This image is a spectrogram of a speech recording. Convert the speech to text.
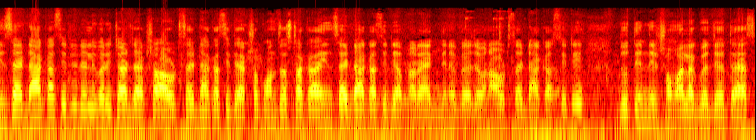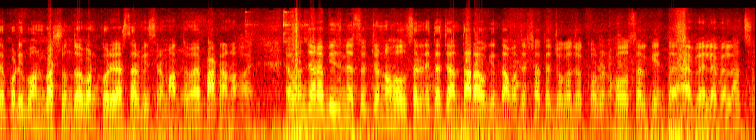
inside Dhaka city delivery charge একশো আউটসাইড ঢাকা সিটি একশো পঞ্চাশ টাকা। ইনসাইড ঢাকা সিটি আপনারা একদিনে পেয়ে যাবেন আউটসাইড ঢাকা সিটি দু তিন দিন সময় লাগবে যেহেতু অ্যাসে পরিবহন বা সুন্দরবন কোরিয়ার সার্ভিসের মাধ্যমে পাঠানো হয়। এবং যারা বিজনেসের জন্য হোলসেল নিতে চান, তারাও কিন্তু আমাদের সাথে যোগাযোগ করবেন। হোলসেল কিন্তু অ্যাভেলেবেল আছে।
